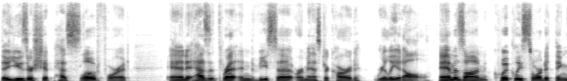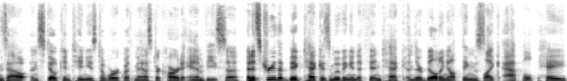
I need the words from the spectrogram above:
The usership has slowed for it, and it hasn't threatened Visa or MasterCard really at all. Amazon quickly sorted things out and still continues to work with MasterCard and Visa. And it's true that big tech is moving into fintech and they're building out things like Apple Pay,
